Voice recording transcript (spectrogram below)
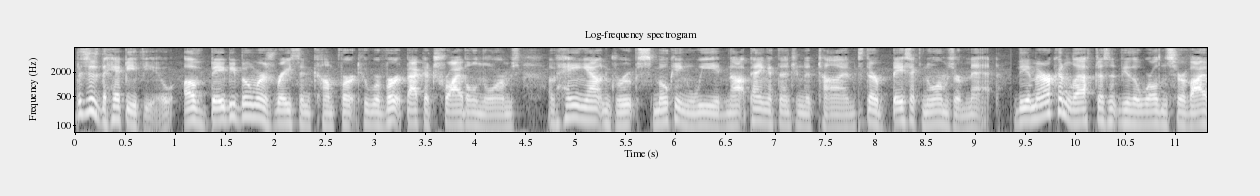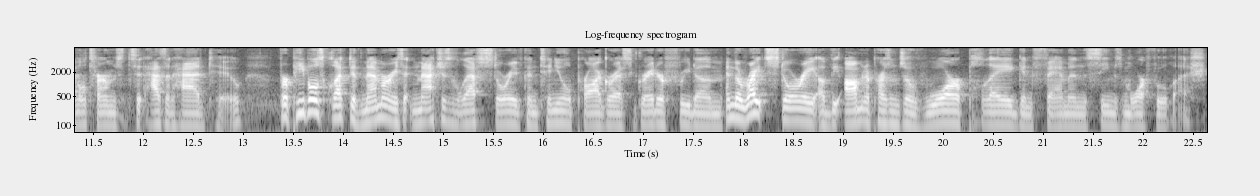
This is the hippie view of baby boomers' race and comfort who revert back to tribal norms of hanging out in groups, smoking weed, not paying attention to time, their basic norms are met. The American left doesn't view the world in survival terms since it hasn't had to. For people's collective memories, it matches the left's story of continual progress, greater freedom, and the right story of the omnipresence of war, plague, and famine seems more foolish.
